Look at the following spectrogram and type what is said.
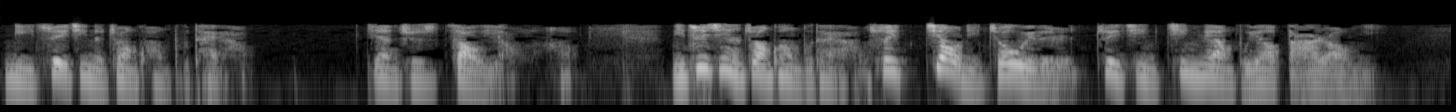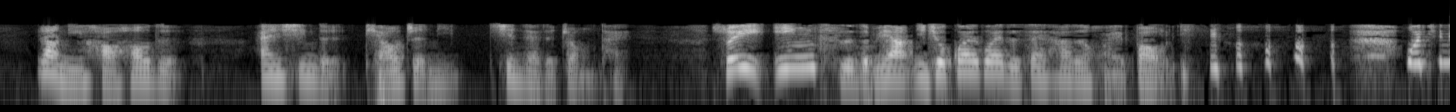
你最近的状况不太好，这样就是造谣了哈。你最近的状况不太好，所以叫你周围的人最近尽量不要打扰你，让你好好的、安心的调整你现在的状态。所以因此怎么样，你就乖乖的在他的怀抱里。我今天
